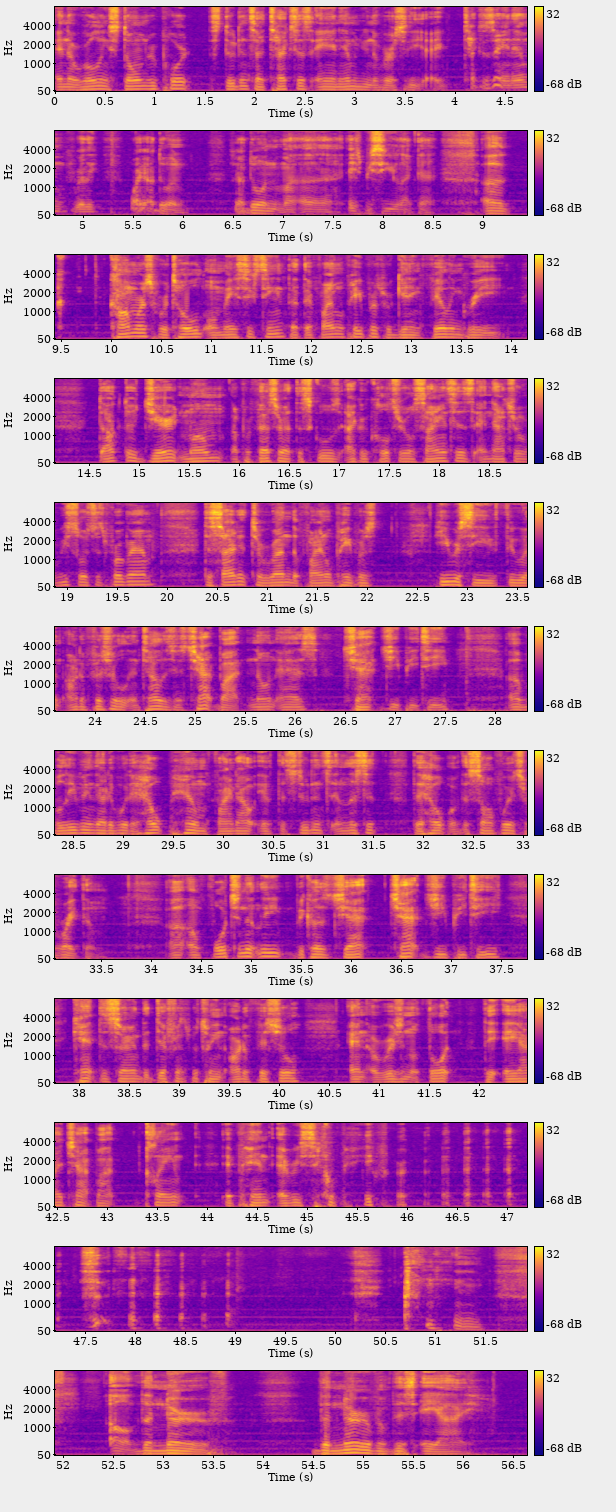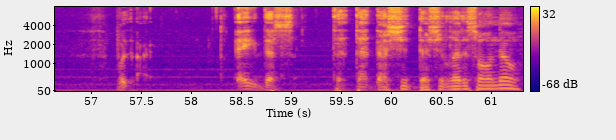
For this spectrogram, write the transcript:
In a Rolling Stone report, students at Texas A&M University, hey, Texas A&M, really? Why y'all doing? Y'all doing my uh, HBCU like that? Uh, C- Commerce were told on May 16th that their final papers were getting failing grade. Dr. Jared Mumm, a professor at the school's Agricultural Sciences and Natural Resources program, decided to run the final papers he received through an artificial intelligence chatbot known as ChatGPT, uh, believing that it would help him find out if the students enlisted the help of the software to write them. Uh, unfortunately, because Chat ChatGPT can't discern the difference between artificial and original thought, the AI chatbot claimed it penned every single paper. I mean, oh, the nerve, the nerve of this AI. But hey, that's that that that should that should let us all know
